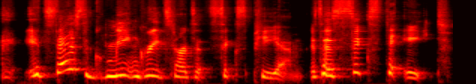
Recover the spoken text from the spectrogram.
it says meet and greet starts at 6 p.m. It says 6 to 8.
